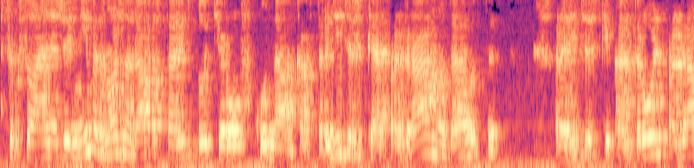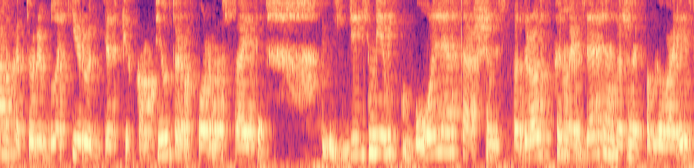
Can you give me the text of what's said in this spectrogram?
сексуальной жизни. И, возможно, да, поставить блокировку на как-то родительская программа, да, вот это родительский контроль, программы, которые блокируют в детских компьютерах порно-сайты. С детьми более старшими, с подростками обязательно должны поговорить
